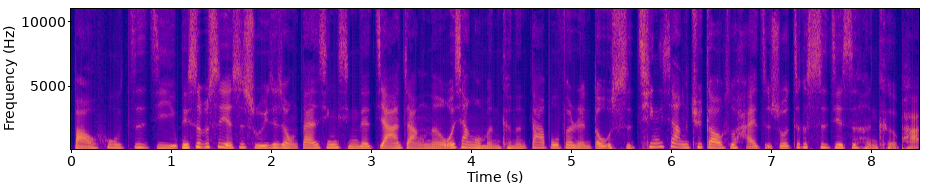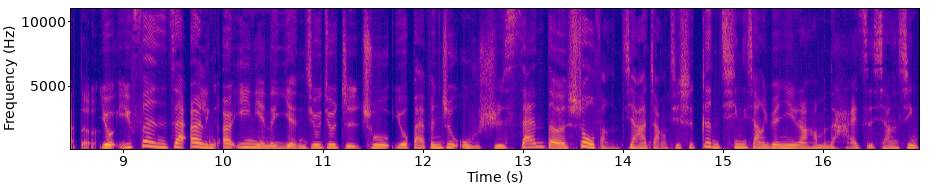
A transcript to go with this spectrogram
保护自己。你是不是也是属于这种担心型的家长呢？我想我们可能大部分人都是倾向去告诉孩子说，这个世界是很可怕的。有一份在二零二一年的研究就指出，有百分之五十三的受访家长其实更倾向愿意让他们的孩子相信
